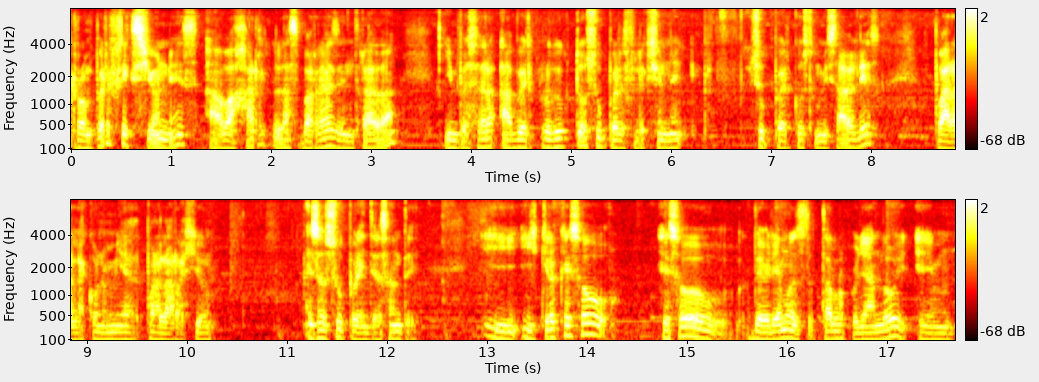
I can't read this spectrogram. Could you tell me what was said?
romper fricciones, a bajar las barreras de entrada y empezar a ver productos super súper customizables para la economía, para la región. Eso es súper interesante. Y, creo que eso, eso deberíamos estarlo apoyando. Em,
